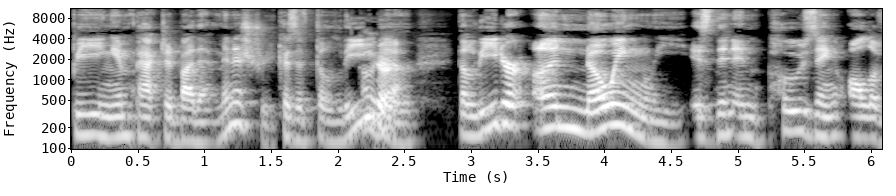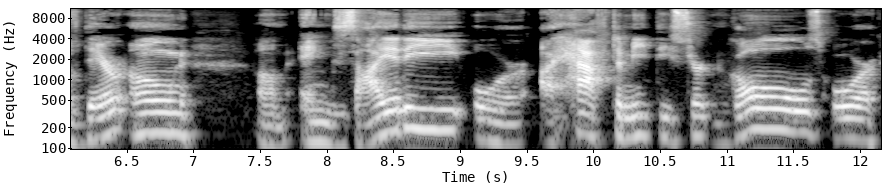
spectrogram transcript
being impacted by that ministry because if the leader, oh, yeah. the leader unknowingly is then imposing all of their own um, anxiety or I have to meet these certain goals or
